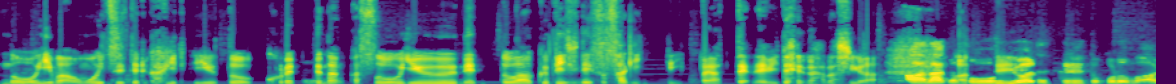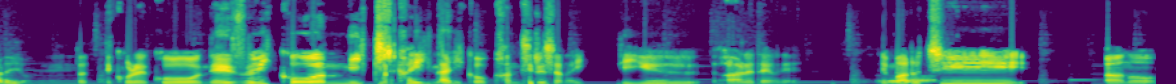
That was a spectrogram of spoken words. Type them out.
のを今思いついてる限りで言うと、これってなんかそういうネットワークビジネス詐欺っていっぱいあったよね、みたいな話が。あ、なんかあってそう言われてるところもあるよね。だってこれこう、ネズミ講に近い何かを感じるじゃないっていう、あれだよね。で、マルチ、あの、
